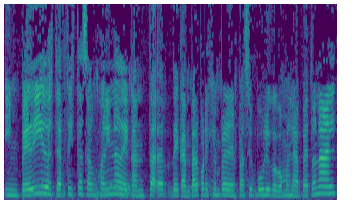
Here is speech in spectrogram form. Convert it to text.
impedido, este artista sanjuanino, de cantar, de cantar, por ejemplo, en el espacio público como es la peatonal.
